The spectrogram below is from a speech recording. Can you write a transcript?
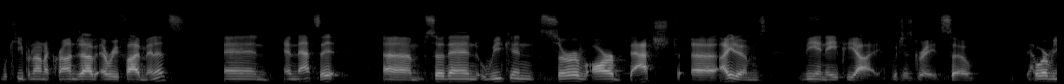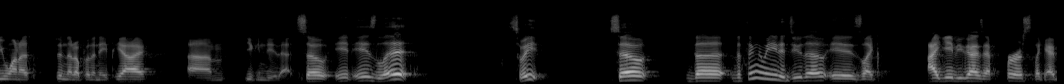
We'll keep it on a cron job every five minutes, and, and that's it. Um, so then we can serve our batched uh, items via an API, which is great. So however you want to spin that up with an API, um, you can do that. So it is lit. Sweet. So the, the thing that we need to do though is like, I gave you guys at first like a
